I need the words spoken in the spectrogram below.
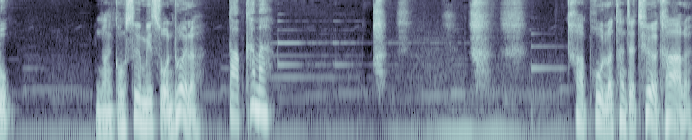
บุก นานกงซื่อมีส่วนด้วยเหรอ ตอบเข้ามา ข้าพูดแล้วท่านจะเชื่อข้าเหรอ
